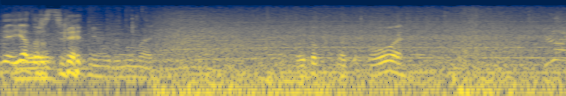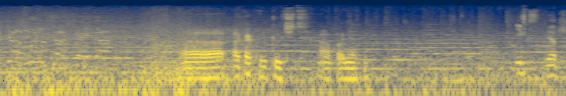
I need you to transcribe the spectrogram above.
Не, я даже стрелять не буду, ну нафиг. Это, это- ой. А, а как выключить? А, понятно. X держишь.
